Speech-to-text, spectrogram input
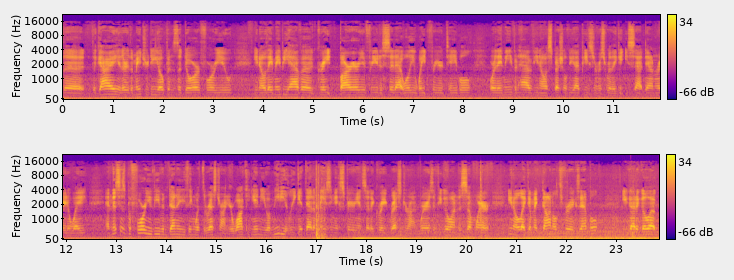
The the guy or the maitre d opens the door for you. You know they maybe have a great bar area for you to sit at while you wait for your table, or they may even have you know a special VIP service where they get you sat down right away. And this is before you've even done anything with the restaurant. You're walking in, you immediately get that amazing experience at a great restaurant. Whereas if you go on to somewhere, you know, like a McDonald's for example, you got to go up.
